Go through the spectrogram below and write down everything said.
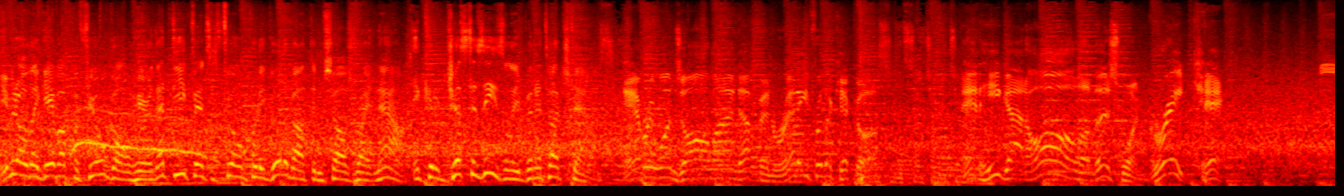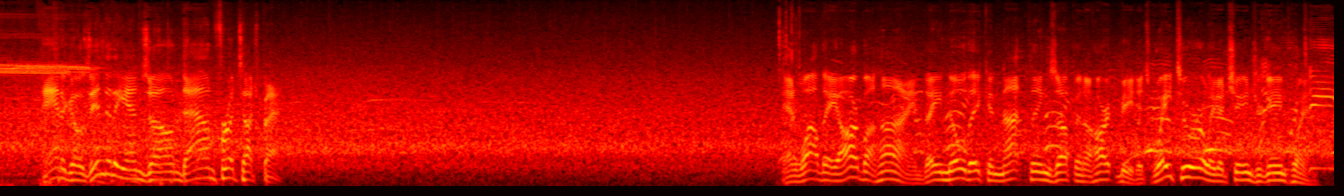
Even though they gave up a field goal here, that defense is feeling pretty good about themselves right now. It could have just as easily been a touchdown. Everyone's all lined up and ready for the kickoff. And he got all of this one. Great kick. And it goes into the end zone, down for a touchback. And while they are behind, they know they can knot things up in a heartbeat. It's way too early to change your game plan.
